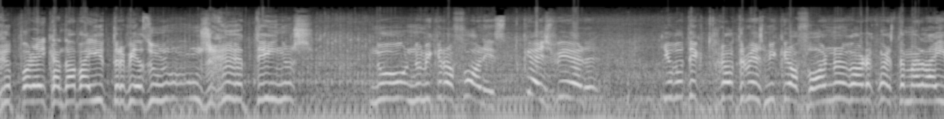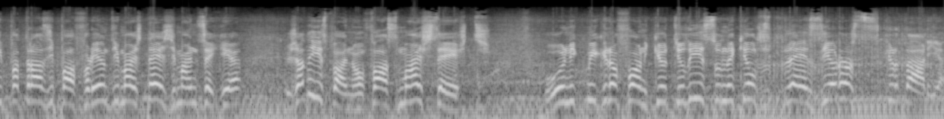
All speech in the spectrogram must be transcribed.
reparei que andava aí outra vez um- uns ratinhos no, no microfone. Se tu queres ver que eu vou ter que trocar outra vez de microfone, agora com esta merda aí para trás e para a frente, e mais testes e mais não sei o quê, eu já disse, pá, não faço mais testes. O único microfone que eu utilizo são daqueles de 10 euros de secretária.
